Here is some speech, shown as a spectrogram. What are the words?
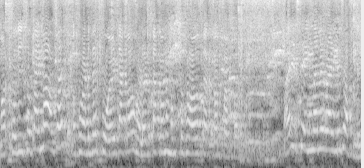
मस्त दिसत आहे ना असंच असं वाटत पोहे टाका हळद टाका ना मस्त खावं तरतात तरतात अरे शेंगदाणे राहिलेच आपले.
